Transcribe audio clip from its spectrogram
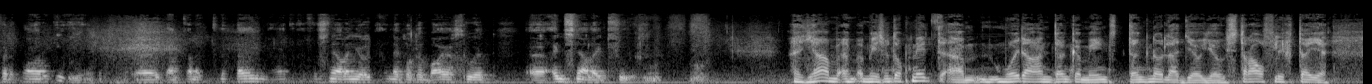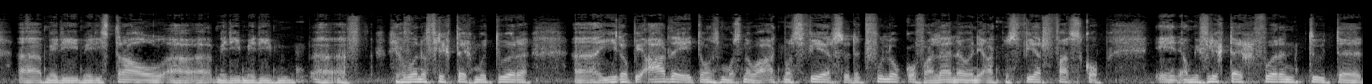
vir 'n paar ure, uh, dan kan 'n klein versnelling jou net tot 'n baie groot uh, eindsnelheid voer. Uh, ja, 'n mens moet ook net um, mooi daaraan dink. 'n Mens dink nou dat jou jou straalvliegtuie uh met die met die straal uh met die met die uh gewone vliegtuigmotore uh hier op die aarde het ons mos nou 'n atmosfeer, so dit voel ook of hulle nou in die atmosfeer vaskop en om die vliegtuig vorentoe te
